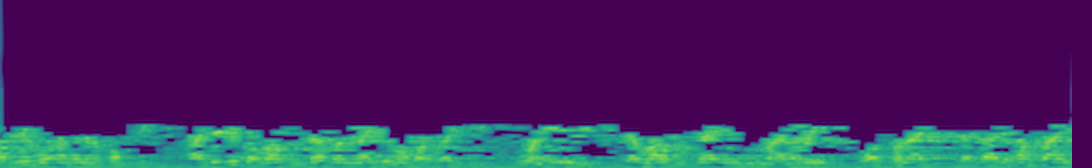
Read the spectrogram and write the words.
azimu amal al-fadl a cikin da babu da wallahi ma barkai wa ilmi da babu da ilmi malamai wa salati da salihan bayi.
